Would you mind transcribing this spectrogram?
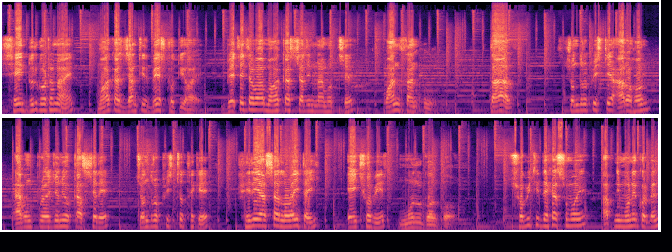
সেই দুর্ঘটনায় মহাকাশ যানটির বেশ ক্ষতি হয়। বেঁচে যাওয়া মহাকাশচারীর নাম হচ্ছে ওয়াং সান উ। তার চন্দ্রপৃষ্ঠে আরোহণ এবং প্রয়োজনীয় কাজ সেরে চন্দ্রপৃষ্ঠ থেকে ফিরে আসা লড়াইটাই এই ছবির মূল গল্প। ছবিটি দেখার সময় আপনি মনে করবেন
